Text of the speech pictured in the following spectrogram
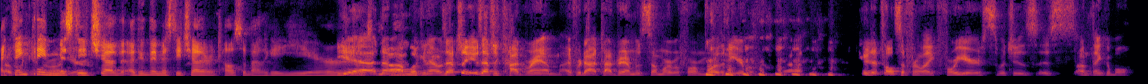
I, think they missed each other. I think they missed each other in Tulsa by like a year. Yeah, no, I'm looking at it. it was actually it was actually Todd Graham. I forgot Todd Graham was somewhere before more than a year before uh, he was Tulsa for like four years, which is is unthinkable.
